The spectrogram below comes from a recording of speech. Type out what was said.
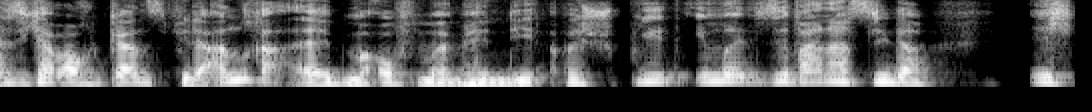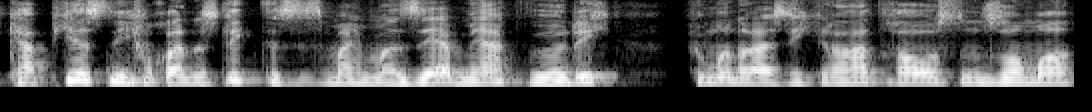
Also ich habe auch ganz viele andere Alben auf meinem Handy, aber es spielt immer diese Weihnachtslieder. Ich kapiere es nicht, woran das liegt. Das ist manchmal sehr merkwürdig. 35 Grad draußen, Sommer,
